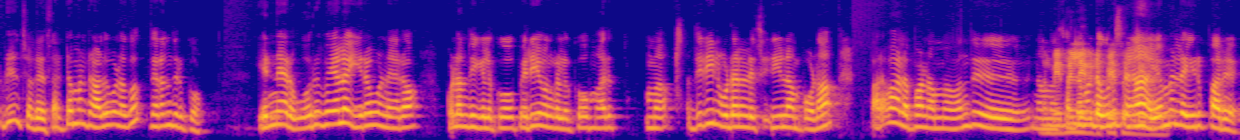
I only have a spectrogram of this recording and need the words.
அப்படின்னு சொல்றேன். சட்டமன்ற அலுவலகம் திறந்திருக்கும். எந்நேரம் ஒருவேளை இரவு நேரம் குழந்தைகளுக்கோ பெரியவங்களுக்கோ மரு ம- திடீர்னு உடல்நிலை சரியில்லாம போனா பரவாயில்லப்பா நம்ம வந்து நம்ம சட்டமன்ற உறுப்பினர். எம்எல்ஏ இருப்பாரு.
